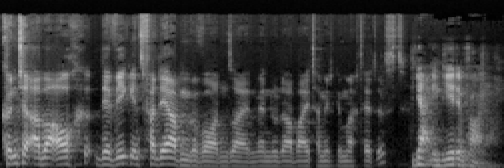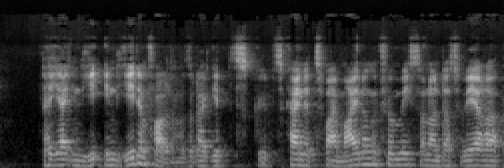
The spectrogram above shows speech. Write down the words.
könnte aber auch der Weg ins Verderben geworden sein, wenn du da weiter mitgemacht hättest. Ja, in jedem Fall. Ja, in, je, in jedem Fall. Also da gibt es keine zwei Meinungen für mich, sondern das wäre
